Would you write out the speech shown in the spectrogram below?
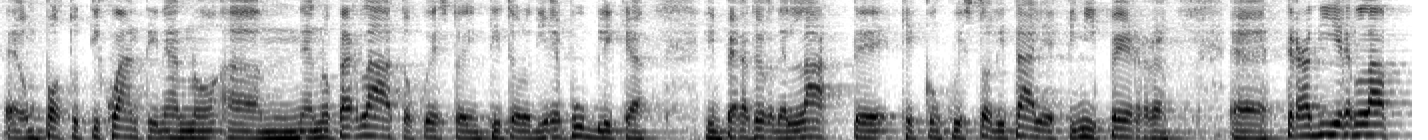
eh, un po' tutti quanti ne hanno, um, ne hanno parlato, questo è in titolo di Repubblica, l'imperatore del latte che conquistò l'Italia e finì per eh, tradirla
